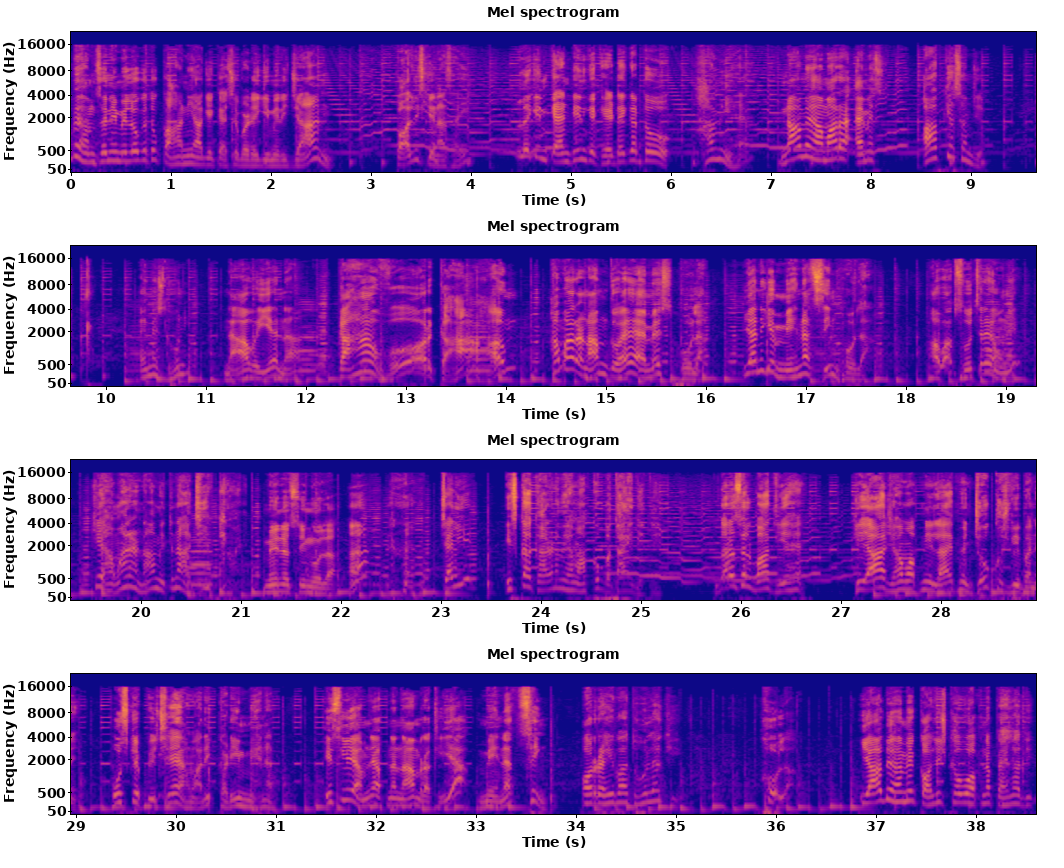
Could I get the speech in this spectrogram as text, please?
अबे हमसे नहीं मिलोगे तो कहानी आगे कैसे बढ़ेगी मेरी जान? कॉलेज के ना सही? लेकिन कैंटीन के केटेकर तो हम ही हैं। नाम है हमारा एम एस। आप क्या समझे? M S Dhoni? ना भैया ना। कहा वो और कहा हम? हमारा नाम तो है एम एस होला यानी कि मेहनत सिंह होला। अब आप सोच रहे होंगे कि हमारा नाम इतना अजीब क्यों है? मेहनत सिंह होला। हाँ? चलिए इसका कारण भी हम आपको बता ही देते हैं। दरअसल बात यह है कि आज हम अपनी लाइफ में जो कुछ भी बने उसके पीछे है हमारी कड़ी मेहनत। इसलिए हमने अपना नाम रख लिया मेहनत सिंह। और रही बात होला की। होला, याद है हमें कॉलेज का वो अपना पहला दिन?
